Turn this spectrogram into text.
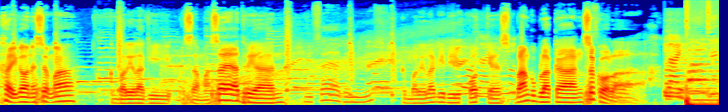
Hai kawan SMA, kembali lagi bersama saya Adrian. Dan saya Denis. Kembali lagi di podcast Bangku Belakang Sekolah. Pagiku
